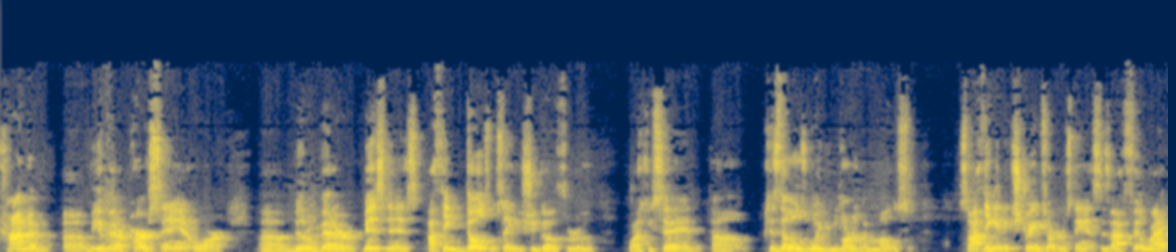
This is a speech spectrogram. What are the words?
trying to uh, be a better person or uh, build a better business. I think those mistakes you should go through like you said, because those where you learn the most. So I think in extreme circumstances, I feel like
